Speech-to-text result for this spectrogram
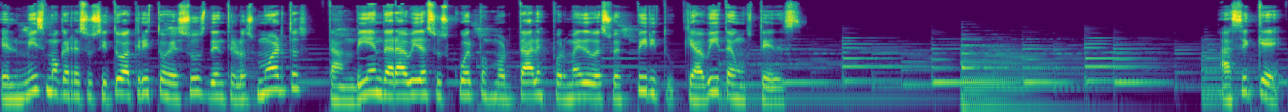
el mismo que resucitó a Cristo Jesús de entre los muertos, también dará vida a sus cuerpos mortales por medio de su Espíritu que habita en ustedes. Así que,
